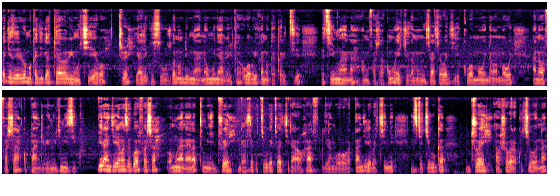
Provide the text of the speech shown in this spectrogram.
Bageze rero mu kajyi gato yaba bimukiye bo Dre yaje gusuhuzwa n'undi mwana w'umunyamerika uba muri kano gakaritsiye ndetse uyu mwana amufasha kumuherekeza mu baba bagiye kubamo we na mama we anabafasha gupanga ibintu by'imizigo. Birangiye yamaze kubafasha uwo mwana yanatumiye Dre ngo aze ku kibuga kiba kiri aho hafi kugira ngo batangire bakine. Ndetse icyo kibuga Dre aba ashobora kukibona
